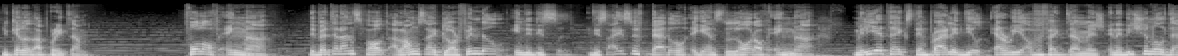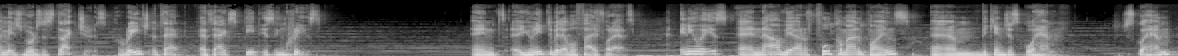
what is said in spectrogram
you cannot upgrade them. Fall of Angmar. The veterans fought alongside Glorfindel in the decisive battle against the Lord of Angmar. Melee attacks temporarily deal area of effect damage and additional damage versus structures. Range attack attack speed is increased and uh, you need to be level 5 for that. Anyways uh, now we are full command points. Um, we can just go ham. Just go ham.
